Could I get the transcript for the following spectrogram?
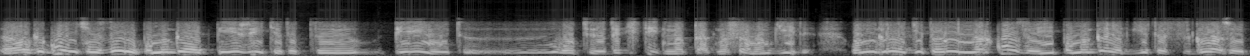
алкоголь очень здорово помогает пережить этот э, период. Э, Вот это действительно так, на самом деле. Он играет где-то роль наркоза и помогает где-то сглаживать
